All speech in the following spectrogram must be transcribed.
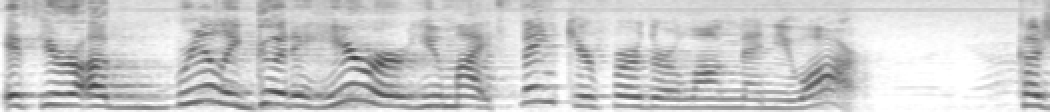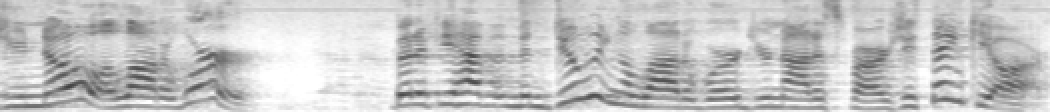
if you're a really good hearer, you might think you're further along than you are because you know a lot of word. But if you haven't been doing a lot of word, you're not as far as you think you are.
